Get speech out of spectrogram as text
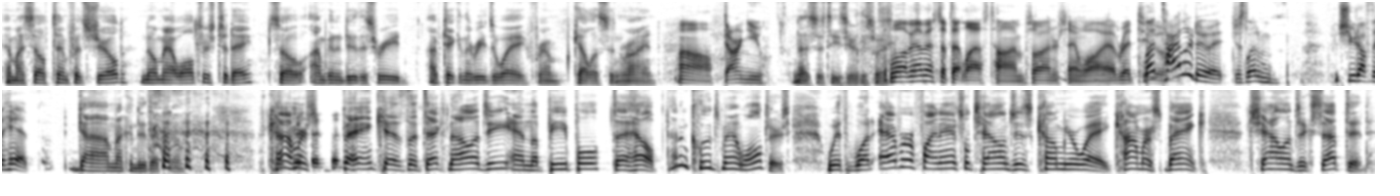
and myself, Tim Fitzgerald. No Matt Walters today, so I'm going to do this read. I've taken the reads away from Kellis and Ryan. Oh, darn you! That's just easier this way. Well, I mean, I messed up that last time, so I understand why. I read two. Let Tyler do it. Just let him shoot off the hip. Nah, I'm not going to do that to him. Commerce Bank has the technology and the people to help. That includes Matt Walters. With whatever financial challenges come your way, Commerce Bank, challenge accepted.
